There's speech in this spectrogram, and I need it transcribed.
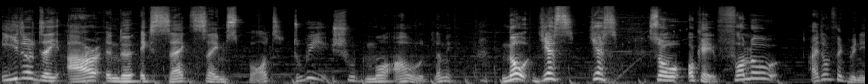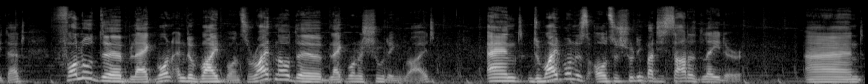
Either they are in the exact same spot. Do we shoot more out? Let me... No, yes, yes. So, okay, follow... I don't think we need that. Follow the black one and the white one. So right now the black one is shooting, right? And the white one is also shooting, but he started later. And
